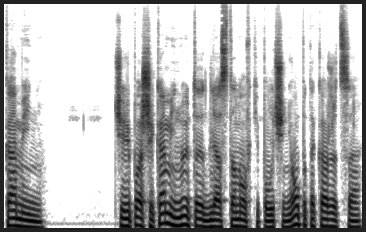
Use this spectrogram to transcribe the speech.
камень, черепаший камень, ну это для остановки получения опыта, кажется.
